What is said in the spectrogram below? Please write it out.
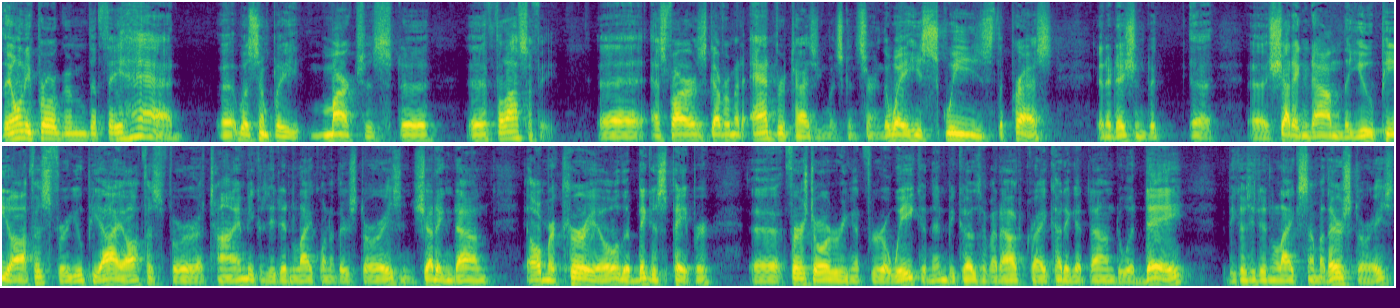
The only program that they had uh, was simply Marxist uh, uh, philosophy. As far as government advertising was concerned, the way he squeezed the press, in addition to uh, shutting down the UP office for UPI office for a time because he didn't like one of their stories, and shutting down El Mercurio, the biggest paper, uh, first ordering it for a week, and then because of an outcry, cutting it down to a day because he didn't like some of their stories.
